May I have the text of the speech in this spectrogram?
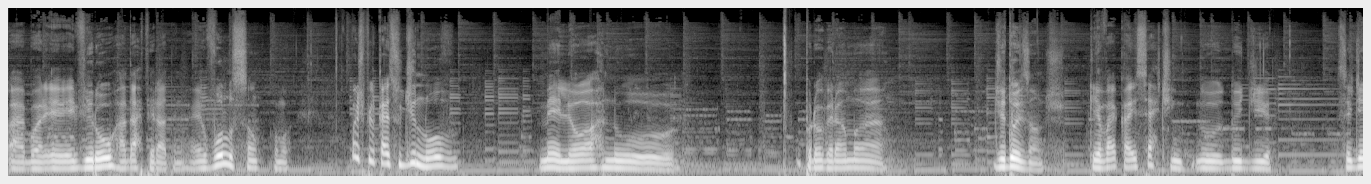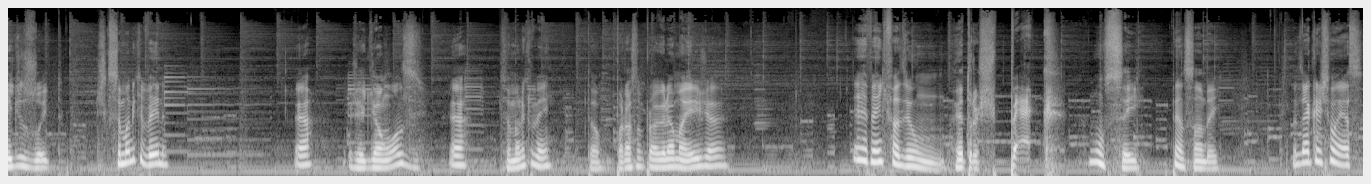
agora virou o radar pirata, né? É evolução. Como... Vou explicar isso de novo melhor no programa de dois anos. Que vai cair certinho no, do dia. Ser dia 18. Acho que semana que vem, né? É, hoje é dia 11? É, semana que vem. Então, próximo programa aí já. De repente fazer um retrospect. Não sei, pensando aí. Mas a questão é essa.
